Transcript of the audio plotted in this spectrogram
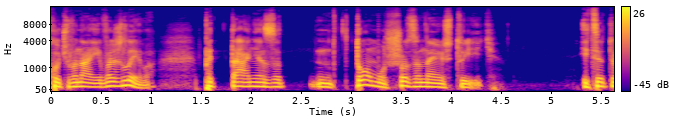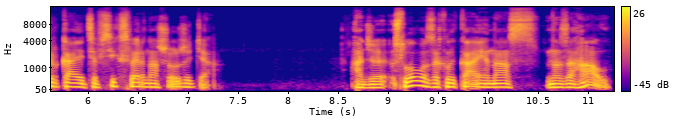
хоч вона і важлива. Питання за, в тому, що за нею стоїть. І це торкається всіх сфер нашого життя. Адже слово закликає нас на загал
